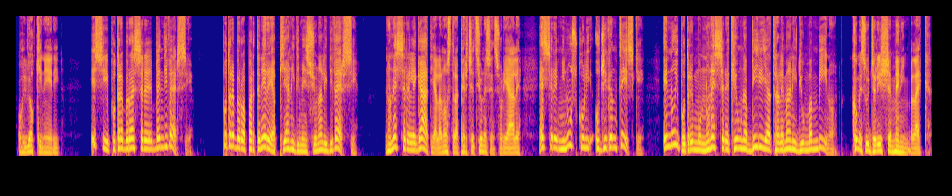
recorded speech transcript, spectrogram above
o gli occhi neri, essi potrebbero essere ben diversi. Potrebbero appartenere a piani dimensionali diversi, non essere legati alla nostra percezione sensoriale, essere minuscoli o giganteschi, e noi potremmo non essere che una biglia tra le mani di un bambino, come suggerisce Men in Black.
